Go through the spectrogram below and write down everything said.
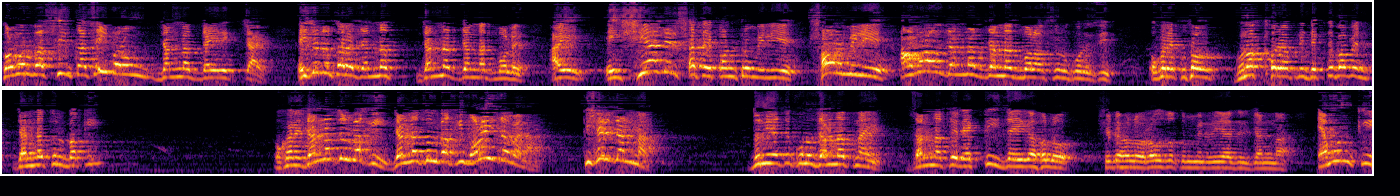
কবরবাসীর কাছেই বরং জান্নাত ডাইরেক্ট চায়। এই জন্য তারা জান্নাত জান্নাত জান্নাত বলে। এই এই শিয়াদের সাথে কণ্ঠ মিলিয়ে, স্বর মিলিয়ে আমরাও জান্নাত জান্নাত বলা শুরু করেছি। ওখানে কোথাও ঘুণাক্ষরে আপনি দেখতে পাবেন জান্নাতুল বাকি। ওখানে জান্নাতুল বাকি। জান্নাতুল বাকি বলাই যাবে না। কিসের জান্নাত? দুনিয়াতে কোনো জান্নাত নাই। জান্নাতের একটি জায়গা হলো, সেটা হলো রৌজতুমিন রিয়াদিল জান্না। এমনকি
